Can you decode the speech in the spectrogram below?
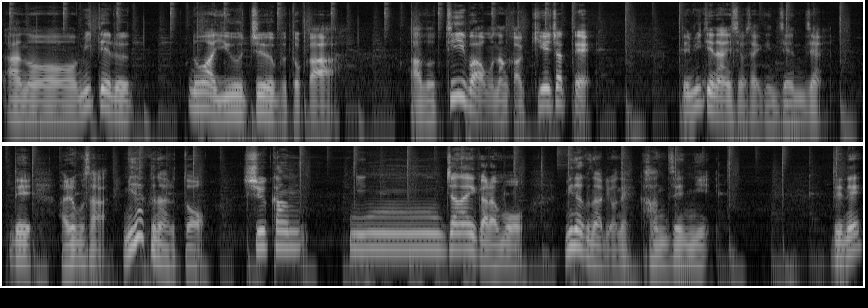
あのー、見てるのは YouTube とかあの TVer もなんか消えちゃってで見てないんですよ最近全然。であれもさ見なくなると習慣じゃないからもう見なくなるよね完全に。でね、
